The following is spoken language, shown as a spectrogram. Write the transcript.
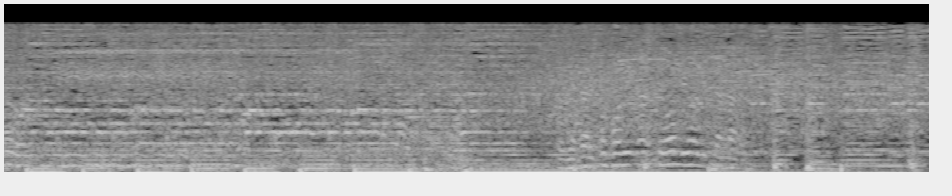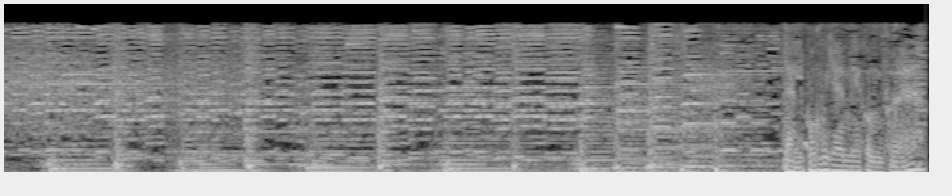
ζωή. Σας ευχαριστώ πολύ. Να είστε όλοι όλοι καλά για μια ακόμη φορά.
